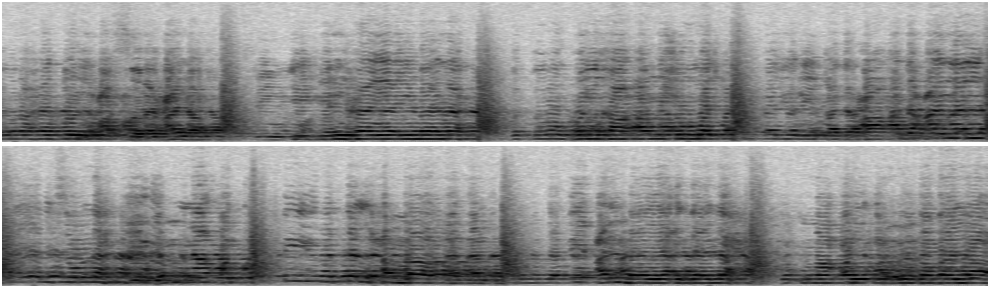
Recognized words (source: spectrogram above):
رهة العصر على فيه الهيمنة. ذكره الخامش والفجر قد عاد على الألسنة يمنع التكبيرة الحمراء أن ترتفع الميادنة يطمع الأرض ضلال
